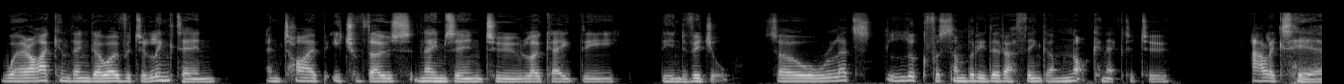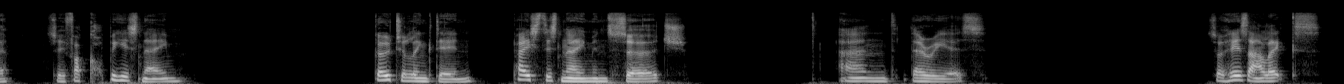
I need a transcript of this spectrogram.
where I can then go over to LinkedIn and type each of those names in to locate the, the individual. So let's look for somebody that I think I'm not connected to. Alex here. So if I copy his name, go to LinkedIn, paste his name in search, and there he is. So here's Alex,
